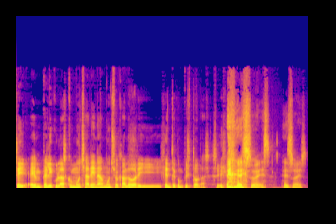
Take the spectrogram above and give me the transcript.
Sí, en películas con mucha arena, mucho calor y gente con pistolas. Sí. Eso es, eso es.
